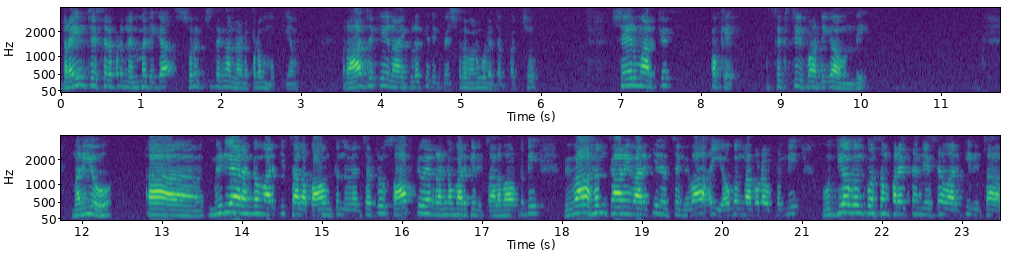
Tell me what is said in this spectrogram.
డ్రైవ్ చేసేటప్పుడు నెమ్మదిగా సురక్షితంగా నడపడం ముఖ్యం. రాజకీయ నాయకులకి ఇది మిశ్రమం అని కూడా చెప్పచ్చు. షేర్ మార్కెట్ ఓకే సిక్స్టీ ఫార్టీగా ఉంది. మరియు మీడియా రంగం వారికి చాలా బాగుంటుంది. అనొచ్చు సాఫ్ట్వేర్ రంగం వారికి ఇది చాలా బాగుంటుంది. వివాహం కాని వారికి ఇది వచ్చే వివాహ యోగంగా కూడా ఉంటుంది. ఉద్యోగం కోసం ప్రయత్నం చేసే వారికి ఇది చాలా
